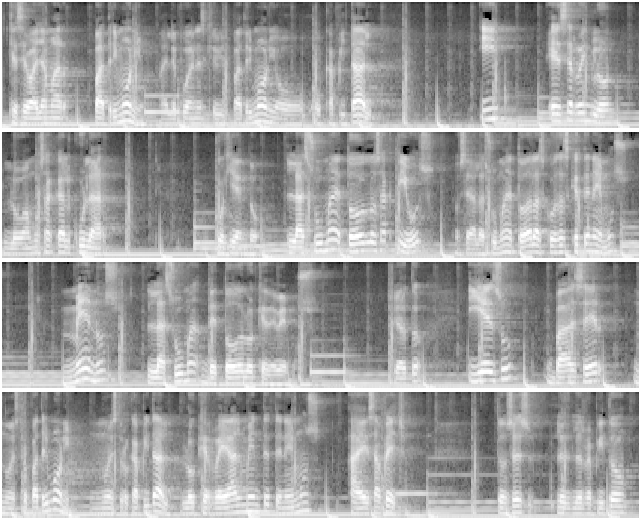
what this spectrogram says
que se va a llamar patrimonio. Ahí le pueden escribir patrimonio o, capital. Y ese renglón lo vamos a calcular cogiendo la suma de todos los activos, o sea, la suma de todas las cosas que tenemos, menos la suma de todo lo que debemos. ¿Cierto? Y eso va a ser nuestro patrimonio, nuestro capital, lo que realmente tenemos a esa fecha. Entonces, les, repito,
